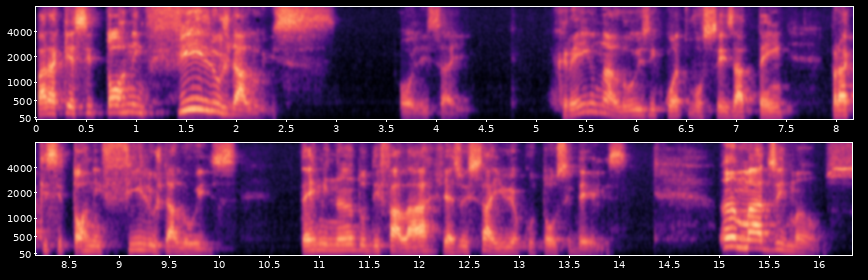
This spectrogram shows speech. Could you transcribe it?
para que se tornem filhos da luz. Olha isso aí. Creio na luz enquanto vocês a têm, para que se tornem filhos da luz. Terminando de falar, Jesus saiu e ocultou-se deles. Amados irmãos,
